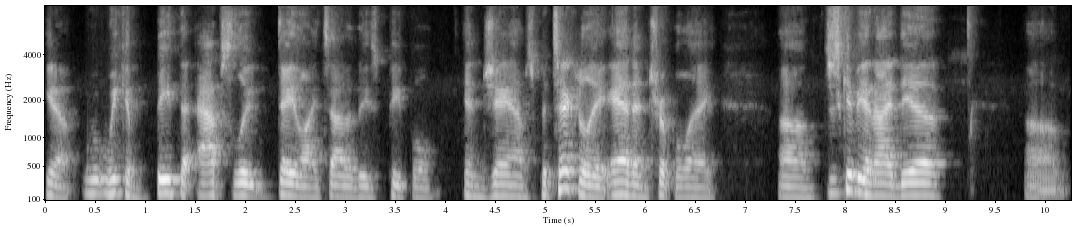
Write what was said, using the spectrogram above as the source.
you know, we can beat the absolute daylights out of these people in JAMS, particularly and in AAA. Um, just give you an idea. Um,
